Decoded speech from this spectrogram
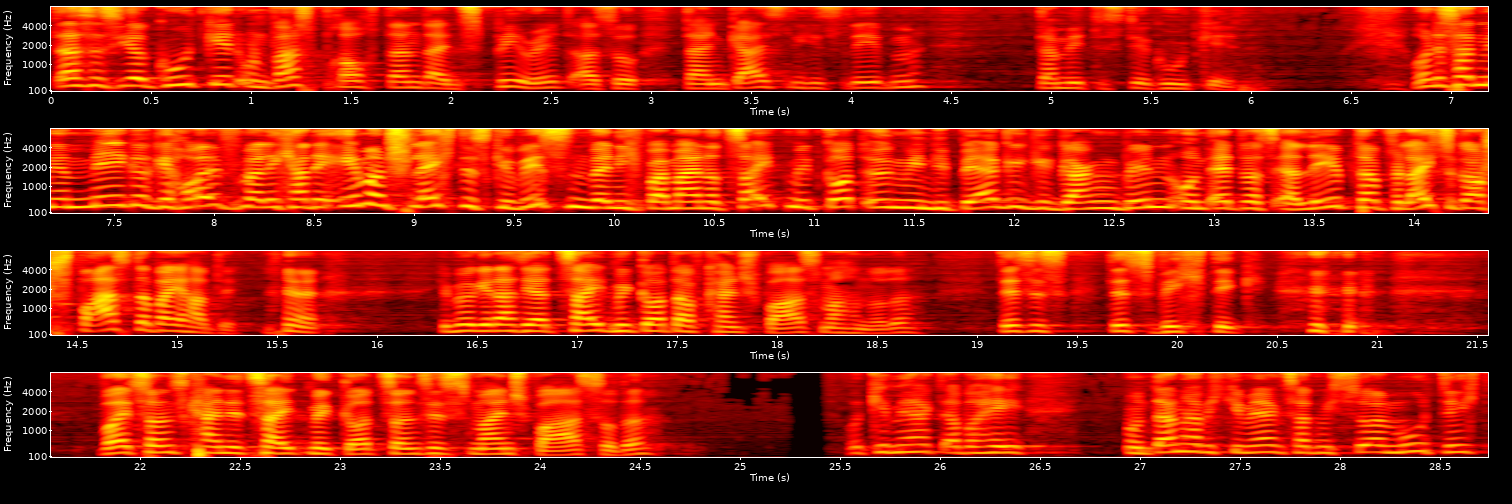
dass es ihr gut geht? Und was braucht dann dein Spirit, also dein geistliches Leben, damit es dir gut geht? Und es hat mir mega geholfen, weil ich hatte immer ein schlechtes Gewissen, wenn ich bei meiner Zeit mit Gott irgendwie in die Berge gegangen bin und etwas erlebt habe, vielleicht sogar Spaß dabei hatte. Ich habe mir gedacht, ja, Zeit mit Gott darf keinen Spaß machen, oder? Das ist, das ist wichtig. weil sonst keine Zeit mit Gott, sonst ist es mein Spaß, oder? Und gemerkt, aber hey, und dann habe ich gemerkt, es hat mich so ermutigt,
